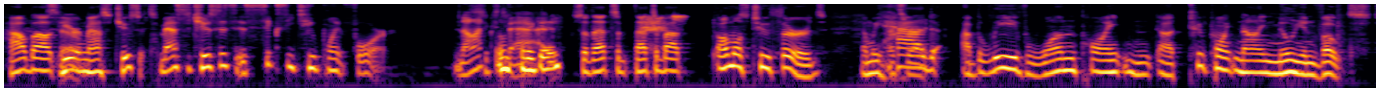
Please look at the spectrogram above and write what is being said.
How about So- here in Massachusetts? Massachusetts is 62.4. Not 60 bad. Good. So that's that's about almost two thirds, and we That's had, right. I believe, one point uh, two point nine million votes.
